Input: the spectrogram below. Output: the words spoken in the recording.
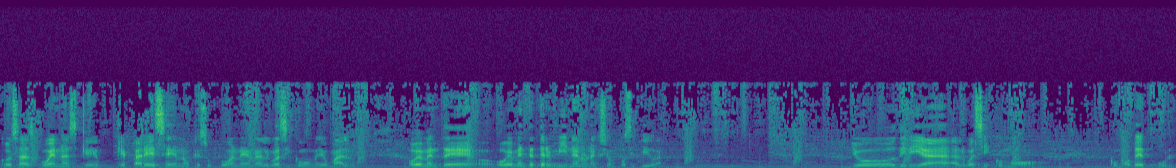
cosas buenas que, que parecen o que suponen algo así como medio malo. Obviamente, obviamente termina en una acción positiva. Yo diría algo así como, como Deadpool.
